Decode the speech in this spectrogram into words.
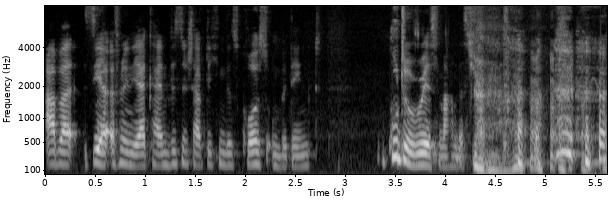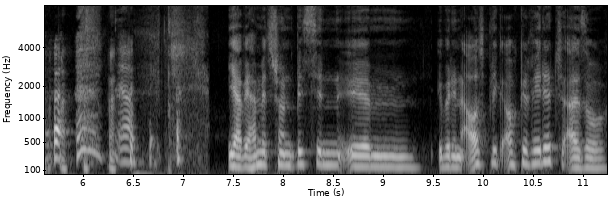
Aber sie eröffnen ja keinen wissenschaftlichen Diskurs unbedingt gute Reels machen das schon. ja. Ja, wir haben jetzt schon ein bisschen ähm, über den Ausblick auch geredet, also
